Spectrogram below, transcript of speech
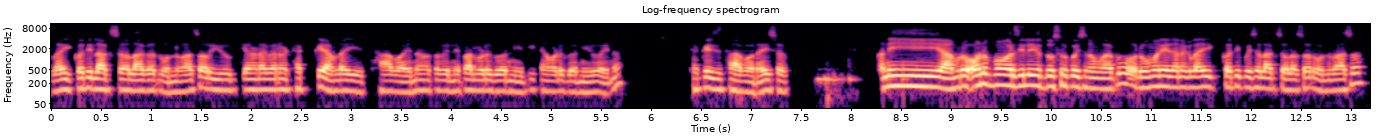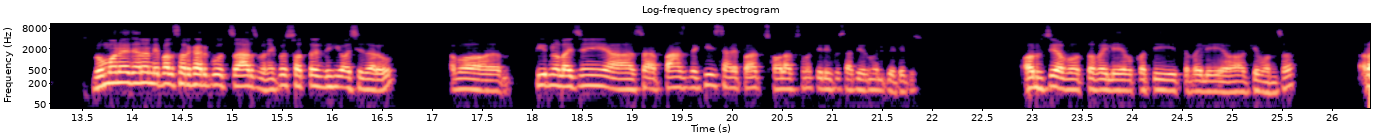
लागि कति लाग्छ लागत भन्नुभएको छ। यो क्यानाडा बारेमा ठ्याक्कै हामीलाई थाहा भएन तपाईँ नेपालबाट गर्ने हो कि कहाँबाट गर्ने हो होइन? ठ्याक्कै चाहिँ थाहा भएन है सर। अनि हाम्रो अनुप मगरजीले यो दोस्रो क्वेसन उहाँको रोमानिया जानको लागि कति पैसा लाग्छ होला सर भन्नुभएको छ। रोमानिया जान नेपाल सरकारको चार्ज भनेको सत्तरीदेखि असी हजार हो। अब तिर्नलाई चाहिँ पाँचदेखि साढे पाँच छ लाखसम्म तिरेको साथीहरू मैले भेटेको छु। अरू चाहिँ अब तपाईँले अब कति तपाईँले के भन्छ? र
